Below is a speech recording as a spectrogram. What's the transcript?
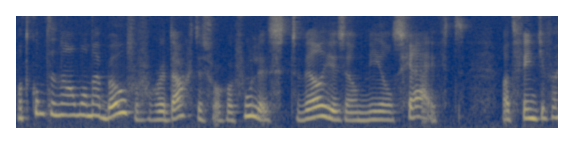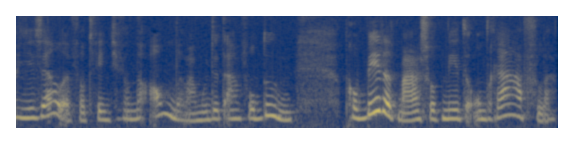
Wat komt er nou allemaal naar boven voor gedachten, voor gevoelens terwijl je zo'n mail schrijft? Wat vind je van jezelf? Wat vind je van de ander? Waar moet het aan voldoen? Probeer dat maar eens wat meer te ontrafelen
